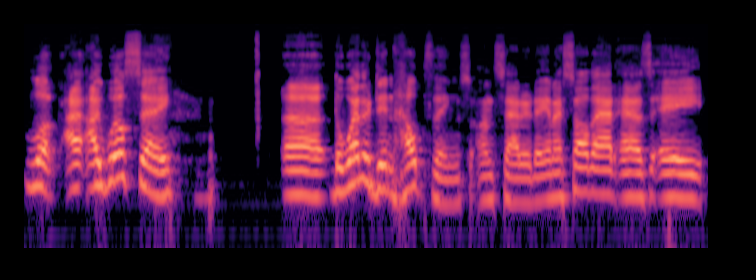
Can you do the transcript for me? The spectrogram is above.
Look, I, I will say uh, the weather didn't help things on Saturday, and I saw that as a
